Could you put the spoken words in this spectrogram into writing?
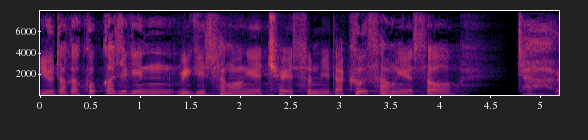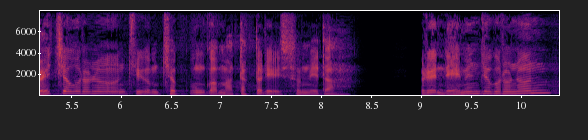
유다가 국가적인 위기 상황에 처했습니다. 그 상황에서 자 외적으로는 지금 적군과 맞닥뜨려 있습니다. 그리고 내면적으로는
